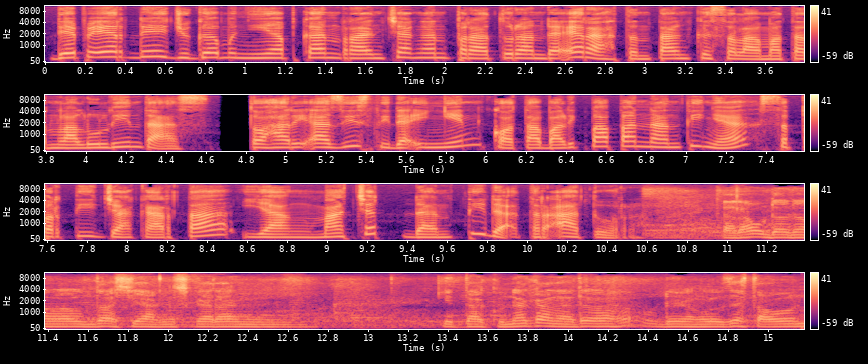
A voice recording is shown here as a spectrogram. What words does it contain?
DPRD juga menyiapkan rancangan peraturan daerah tentang keselamatan lalu lintas. Tohari Aziz tidak ingin kota Balikpapan nantinya seperti Jakarta yang macet dan tidak teratur. Karena undang-undang lalu lintas yang sekarang kita gunakan adalah Undang-Undang Lalu Lintas tahun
